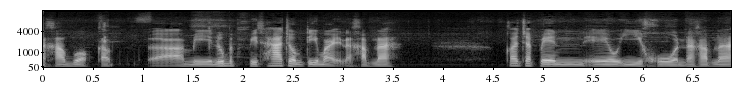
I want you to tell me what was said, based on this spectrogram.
นะครับ บวกกับ มีรูปมีท่าโจมตีใหม่นะครับนะ ก็จะเป็น AOE โคนนะครับนะ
